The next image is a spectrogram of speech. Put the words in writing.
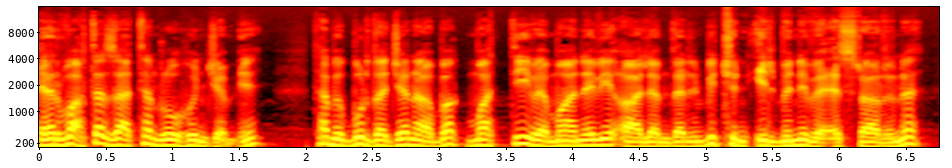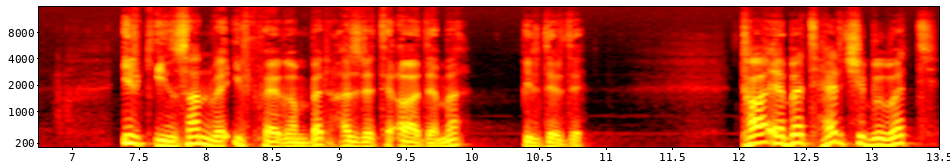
Ervah da zaten ruhun cemi. Tabi burada Cenab-ı Hak maddi ve manevi alemlerin bütün ilmini ve esrarını ilk insan ve ilk peygamber Hazreti Adem'e bildirdi. Ta ebed her çibüvet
